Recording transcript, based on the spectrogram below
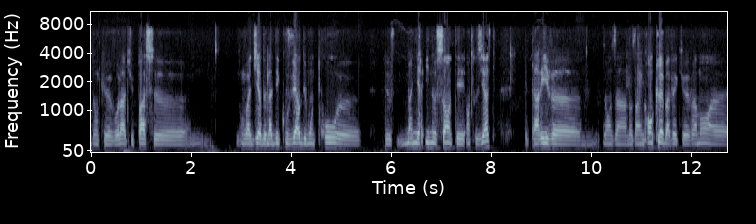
Donc voilà, tu passes, on va dire, de la découverte du monde pro de manière innocente et enthousiaste. Et tu arrives dans, un, dans un grand club avec euh, vraiment euh,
